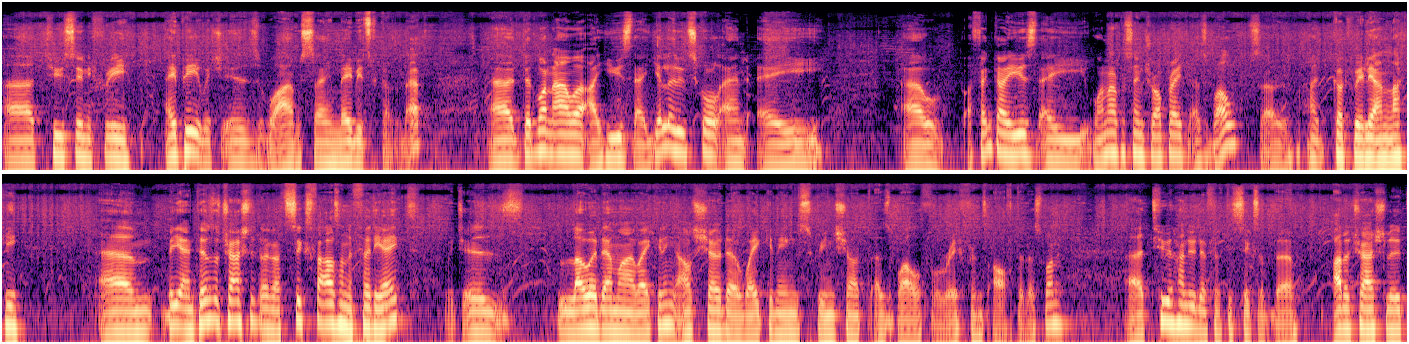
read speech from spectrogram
uh, 273 AP, which is why I'm saying maybe it's because of that. Uh, did one hour, I used a yellow loot scroll and a uh, I think I used a 100% drop rate as well, so I got really unlucky. Um, but yeah, in terms of trash loot, I got 6,038, which is lower than my awakening. I'll show the awakening screenshot as well for reference after this one. Uh, 256 of the other trash loot,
